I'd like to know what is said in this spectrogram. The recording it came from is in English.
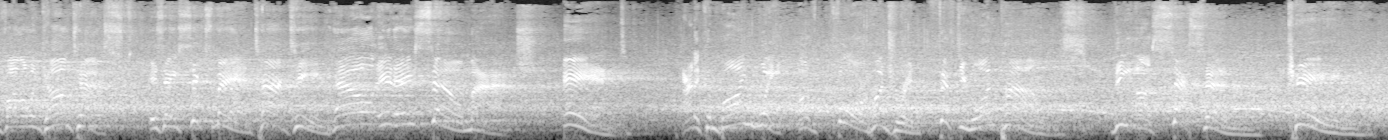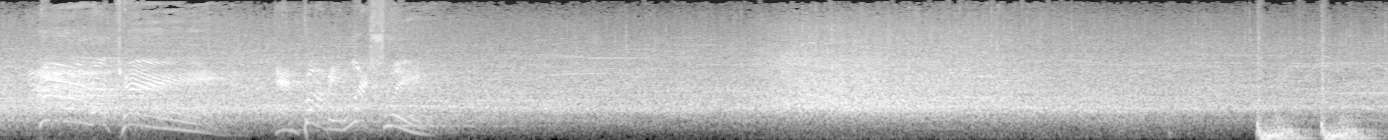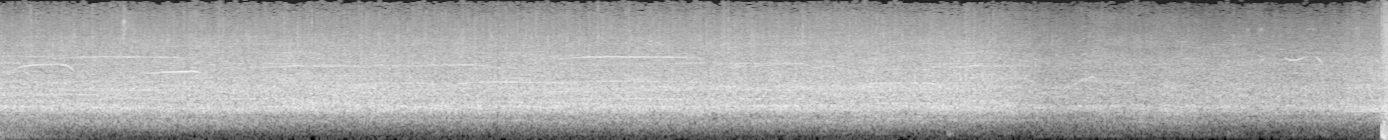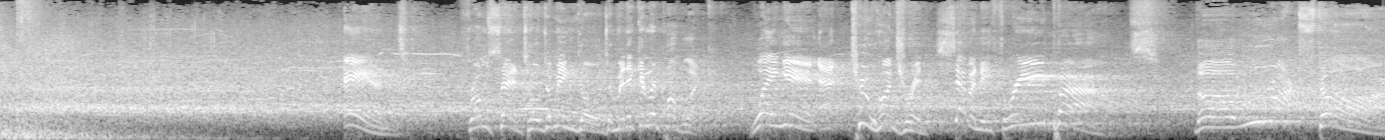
The following contest is a six-man tag team Hell in a Cell match. And at a combined weight of 451 pounds, the Assassin King Hurricane and Bobby Lashley. From Santo Domingo, Dominican Republic, weighing in at 273 pounds, the Rockstar.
